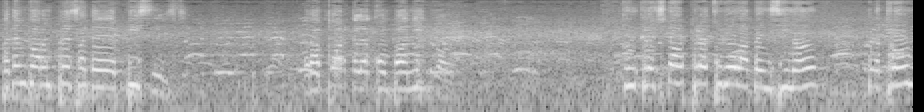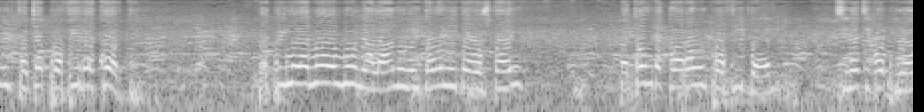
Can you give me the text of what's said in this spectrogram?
Vedem doar în presa de business rapoartele companiilor. Când creșteau prețurile la benzină, Petron făcea profit record. Pe primele 9 luni ale anului 2022, Petron declara un profit de, țineți-vă bine,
